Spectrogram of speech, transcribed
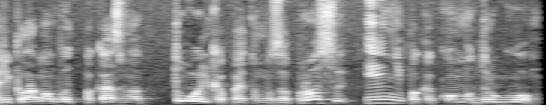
реклама будет показана только по этому запросу и ни по какому другому.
